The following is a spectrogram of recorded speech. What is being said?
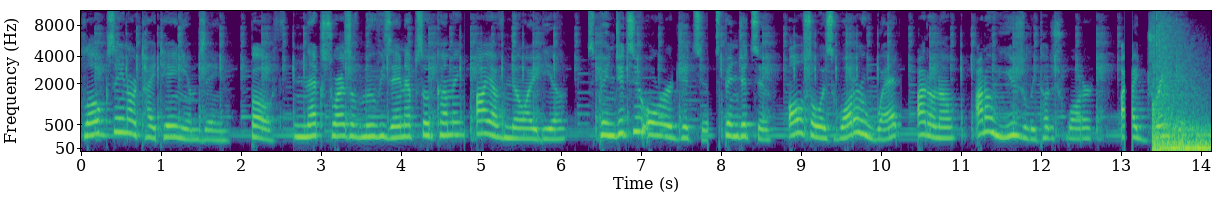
Cloak Zane or Titanium Zane? Both. Next Rise of Movie Zane episode coming? I have no idea. Spinjitzu or Airjitzu? Spinjitzu. Also, is water wet? I don't know. I don't usually touch water. I drink it.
